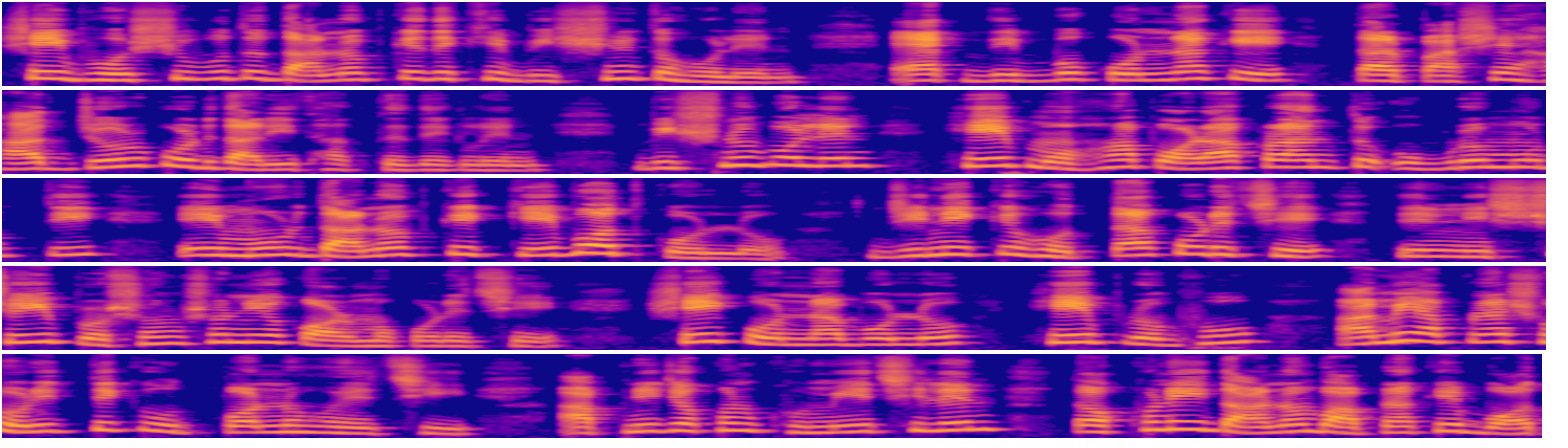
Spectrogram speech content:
সেই ভস্মীভূত দানবকে দেখে বিস্মিত হলেন। এক দিব্য কন্যাকে তার পাশে হাত জোর করে দাঁড়িয়ে থাকতে দেখলেন। বিষ্ণু বললেন, হে মহাপরাক্রান্ত উগ্রমূর্তি, এই মূর দানবকে কে বধ করল? যিনি একে হত্যা করেছে, তিনি নিশ্চয়ই প্রশংসনীয় কর্ম করেছে। সেই কন্যা বলল, হে প্রভু, আমি আপনার শরীর থেকে উৎপন্ন হয়েছি। আপনি যখন ঘুমিয়েছিলেন, তখন এই দানব আপনাকে বধ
